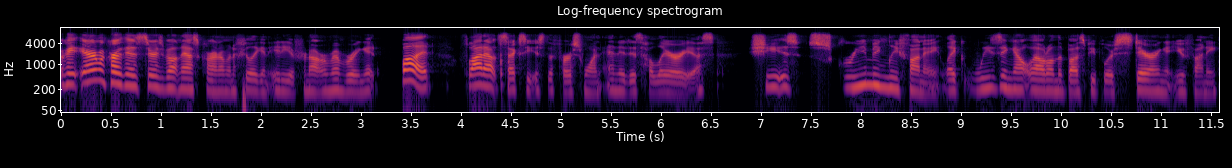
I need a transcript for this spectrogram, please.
Okay aaron mccarthy has a series about nascar and i'm going to feel like an idiot for not remembering it but flat out sexy is the first one and it is hilarious she is screamingly funny, like wheezing out loud on the bus. People are staring at you funny.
